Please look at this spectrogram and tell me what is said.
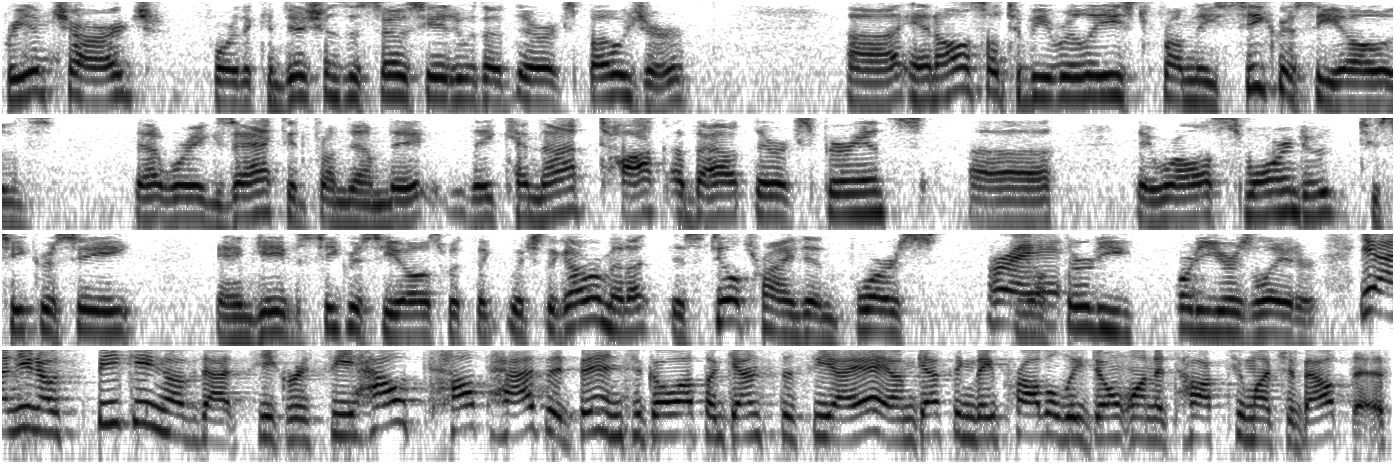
free of charge for the conditions associated with their exposure, uh, and also to be released from the secrecy oaths that were exacted from them. They, they cannot talk about their experience. Uh, they were all sworn to, to secrecy and gave secrecy oaths, the, which the government is still trying to enforce right. you know, 30, 40 years later. Yeah, and you know, speaking of that secrecy, how tough has it been to go up against the CIA? I'm guessing they probably don't want to talk too much about this.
